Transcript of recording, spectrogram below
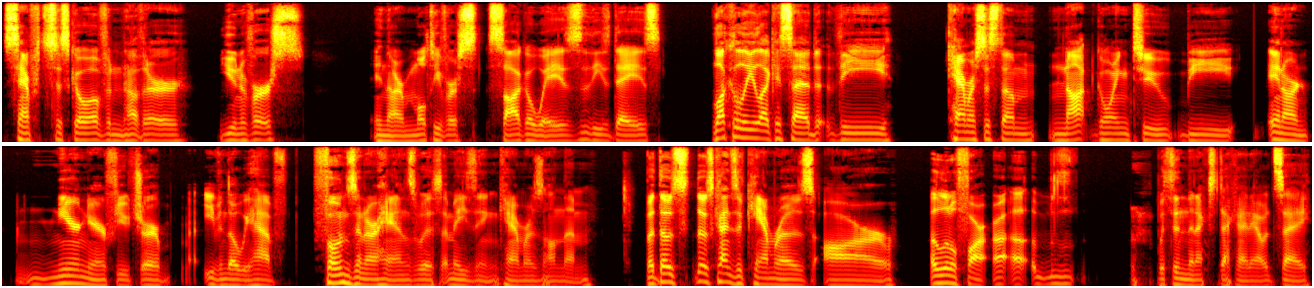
san francisco of another universe in our multiverse saga ways these days. Luckily like i said the camera system not going to be in our near near future even though we have phones in our hands with amazing cameras on them. But those those kinds of cameras are a little far uh, uh, within the next decade i would say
